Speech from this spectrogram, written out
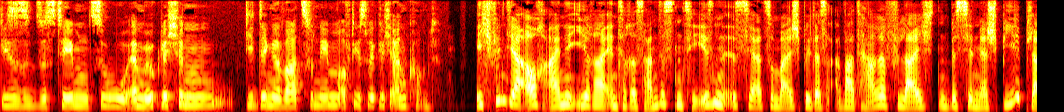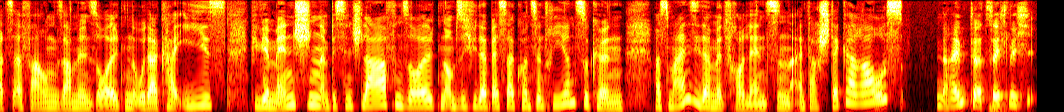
diesen Systemen zu ermöglichen, die Dinge wahrzunehmen, auf die es wirklich ankommt. Ich finde ja auch eine ihrer interessantesten Thesen ist ja zum Beispiel, dass Avatare vielleicht ein bisschen mehr Spielplatzerfahrung sammeln sollten oder KIs, wie wir Menschen, ein bisschen schlafen sollten, um sich wieder besser konzentrieren zu können. Was meinen Sie damit, Frau Lenzen? Einfach Stecker raus? Nein, tatsächlich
